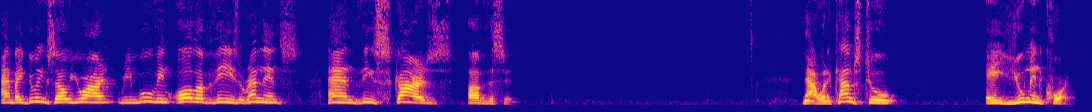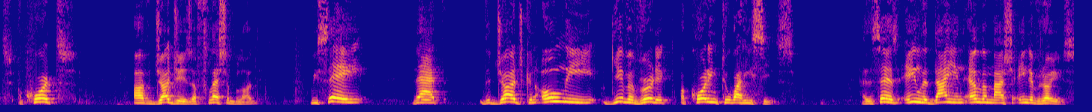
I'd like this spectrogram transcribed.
And by doing so, you are removing all of these remnants and these scars of the sin. Now, when it comes to a human court, a court of judges of flesh and blood, we say that the judge can only give a verdict according to what he sees. It says, Ein ledayin ein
